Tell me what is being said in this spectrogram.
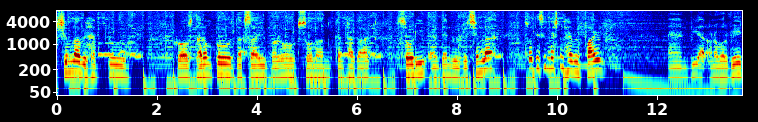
Shimla, we have to cross Dharampur, Dagshai, Barog, Solan, Kandaghat, Shoghi, and then we will reach Shimla. So this is National Highway 5, and we are on our way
